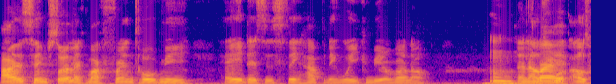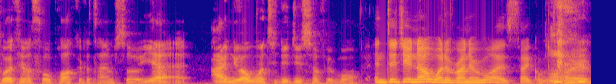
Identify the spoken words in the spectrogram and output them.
I had the same story, like my friend told me, Hey, there's this thing happening where you can be a runner. and I was Mm, right. wo- I was working at Thorpe Park at the time, so yeah, I knew I wanted to do something more. And did you know what a runner was? Like, or,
